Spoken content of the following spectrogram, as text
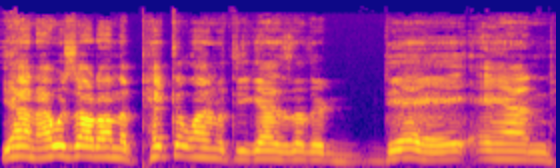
Yeah, and I was out on the picket line with you guys the other day, and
